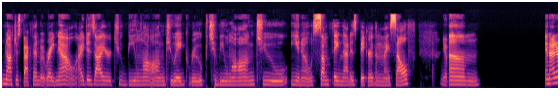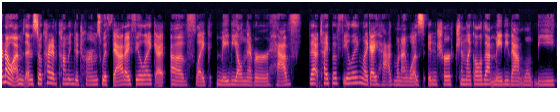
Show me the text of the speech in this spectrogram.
not just back then, but right now, I desire to belong to a group, to belong to, you know, something that is bigger than myself. Yep. Um, and I don't know, I'm I'm still kind of coming to terms with that. I feel like I- of like maybe I'll never have that type of feeling like I had when I was in church and like all of that. Maybe that won't be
